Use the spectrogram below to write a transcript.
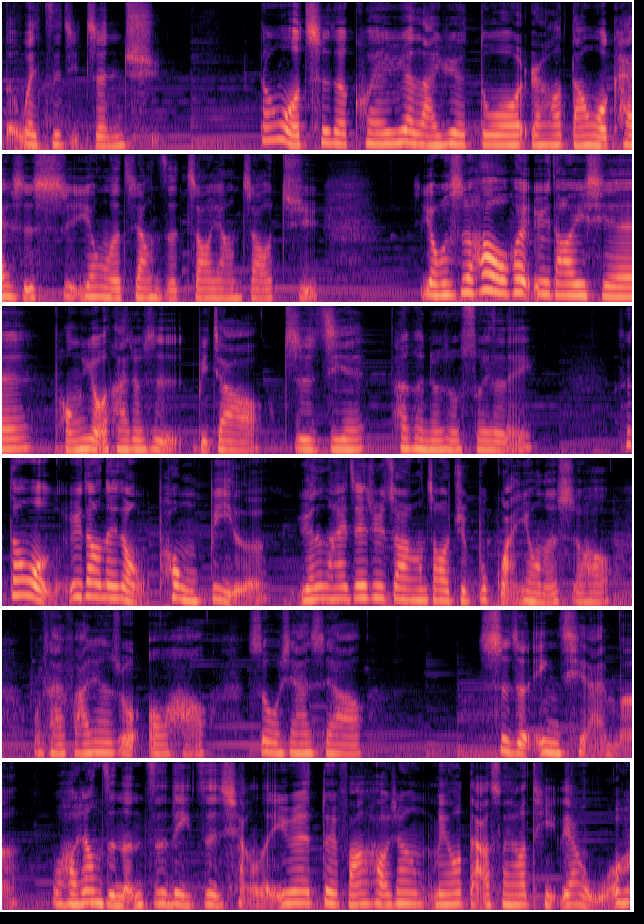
得为自己争取。当我吃的亏越来越多，然后当我开始使用了这样子的照样造句，有时候会遇到一些朋友，他就是比较直接，他可能就说衰雷。所以当我遇到那种碰壁了，原来这句照样造句不管用的时候，我才发现说，哦好，所以我现在是要试着硬起来吗？我好像只能自立自强了，因为对方好像没有打算要体谅我。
